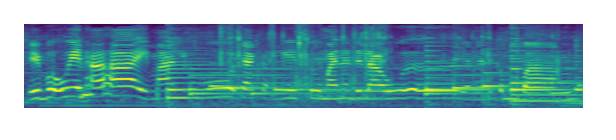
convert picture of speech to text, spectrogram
Ibu Win, hai. Malu bu cakap gitu. Mana ada lawa yang ada kembang.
